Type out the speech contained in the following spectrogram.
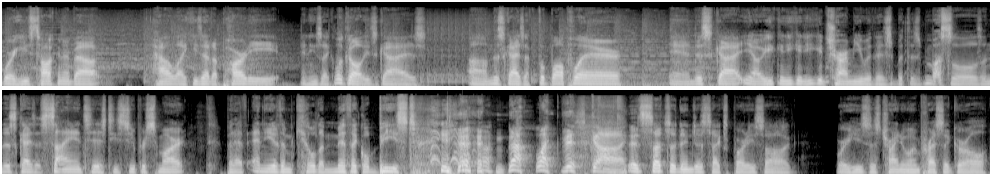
where he's talking about how like he's at a party and he's like, "Look at all these guys. Um, this guy's a football player." And this guy, you know, he can he can he can charm you with his with his muscles. And this guy's a scientist; he's super smart. But have any of them killed a mythical beast? Not like this guy. it's such a ninja sex party song where he's just trying to impress a girl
